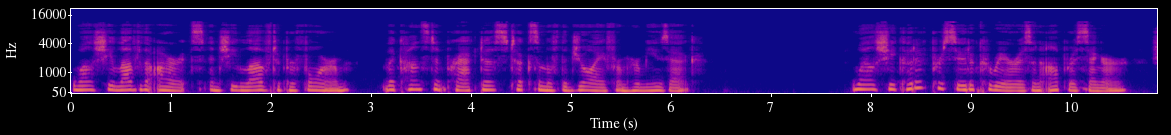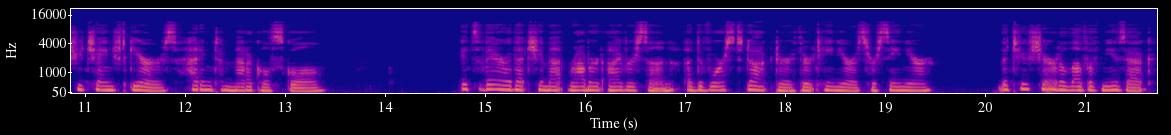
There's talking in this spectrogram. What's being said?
While she loved the arts and she loved to perform, the constant practice took some of the joy from her music. While she could have pursued a career as an opera singer, she changed gears, heading to medical school. It's there that she met Robert Iverson, a divorced doctor 13 years her senior. The two shared a love of music,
